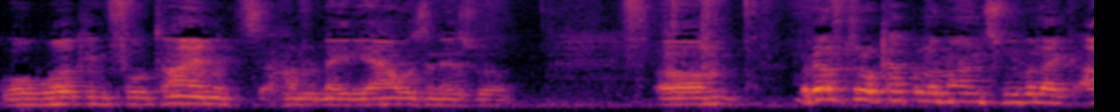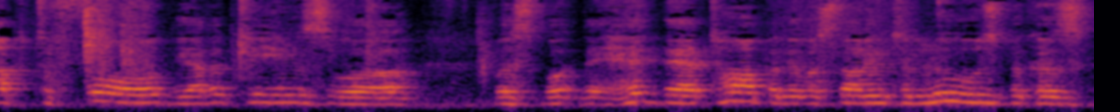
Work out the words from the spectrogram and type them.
who are working full time. It's 180 hours in Israel. Um, but after a couple of months, we were like up to four. The other teams were, was, they hit their top and they were starting to lose because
